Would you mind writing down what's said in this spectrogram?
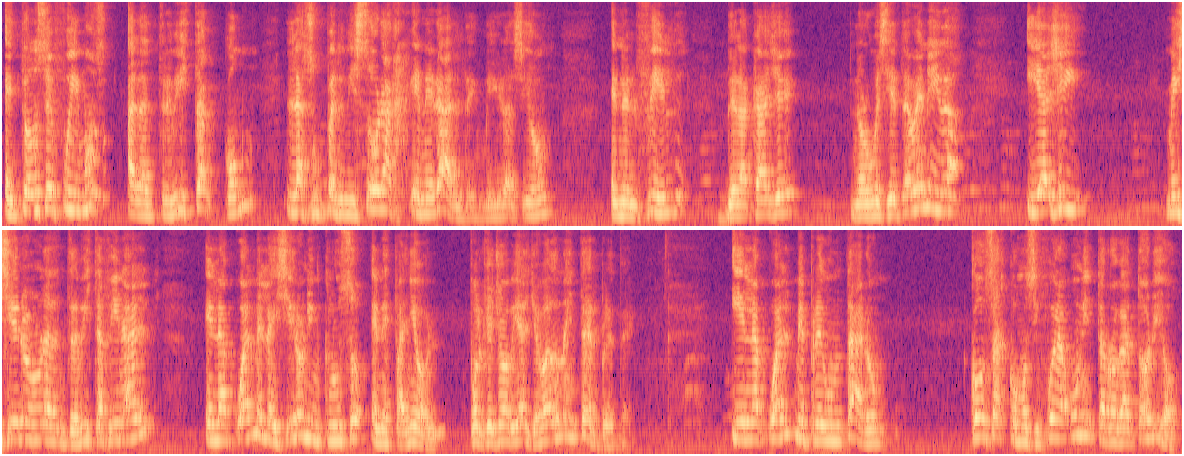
Entonces fuimos a la entrevista con la supervisora general de inmigración en el field de la calle Norwest 7 Avenida y allí me hicieron una entrevista final en la cual me la hicieron incluso en español, porque yo había llevado una intérprete, y en la cual me preguntaron cosas como si fuera un interrogatorio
